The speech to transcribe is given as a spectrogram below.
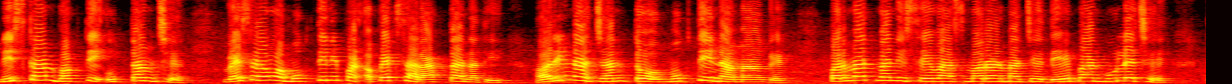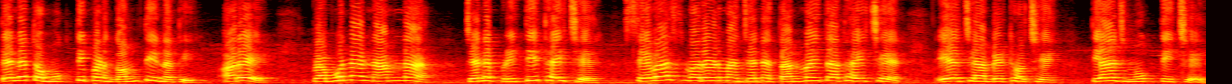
નિષ્કામ ભક્તિ ઉત્તમ છે. વૈષ્ણવો મુક્તિની પણ અપેક્ષા રાખતા નથી. હરિના જન તો મુક્તિ ના માંગે. પરમાત્માની સેવા સ્મરણમાં જે દેહભાન ભૂલે છે, તેને તો મુક્તિ પણ ગમતી નથી. અરે, પ્રભુના નામના જેને પ્રીતિ થઈ છે, સેવા સ્મરણમાં જેને તન્મયતા થઈ છે, એ જ્યાં બેઠો છે, ત્યાં જ મુક્તિ છે.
